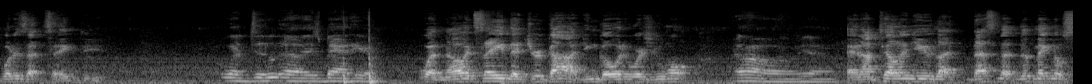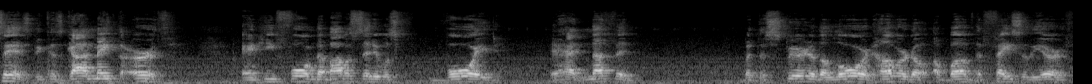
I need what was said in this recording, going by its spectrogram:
what is that saying to you? What uh, is bad here? Well, no, it's saying that you're God. You can go anywhere you want. Oh, yeah. And I'm telling you, like that's not that make no sense because God made the earth, and He formed. The Bible said it was void; it had nothing. But the Spirit of the Lord hovered above the face of the earth,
